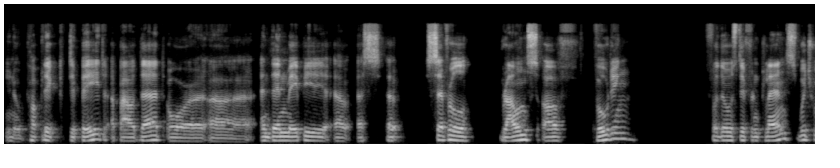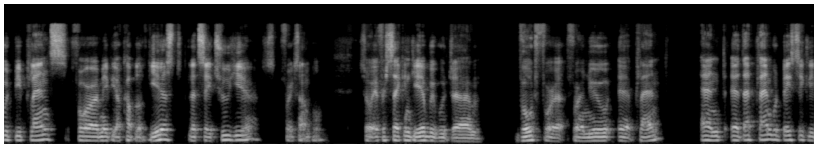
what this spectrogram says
you know public debate about that or uh, and then maybe a, a, a several rounds of voting for those different plans which would be plans for maybe a couple of years let's say two years for example. So every second year we would um, vote for for a new uh, plan. And uh, that plan would basically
